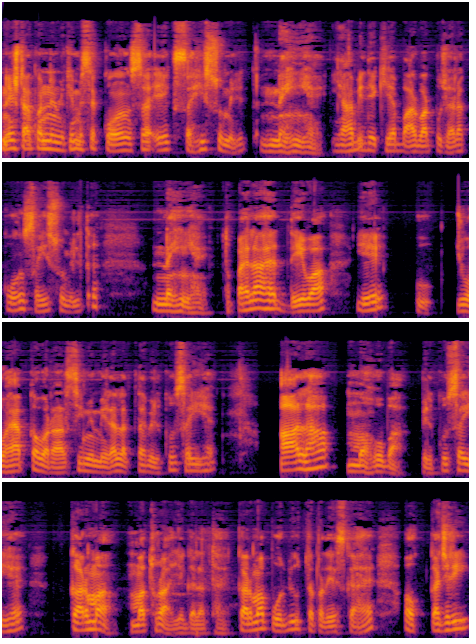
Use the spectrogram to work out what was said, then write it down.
नेक्स्ट आपका निम्नलिखित में से कौन सा एक सही सुमिलित नहीं है? यहाँ भी देखिए बार बार पूछा रहा कौन सही सुमिलित नहीं है? तो पहला है देवा, ये जो है आपका वाराणसी में मेला लगता है, बिल्कुल सही है। आल्हा महोबा, बिल्कुल सही है। कर्मा मथुरा, ये गलत है। कर्मा पूर्वी उत्तर प्रदेश का है और कजरी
